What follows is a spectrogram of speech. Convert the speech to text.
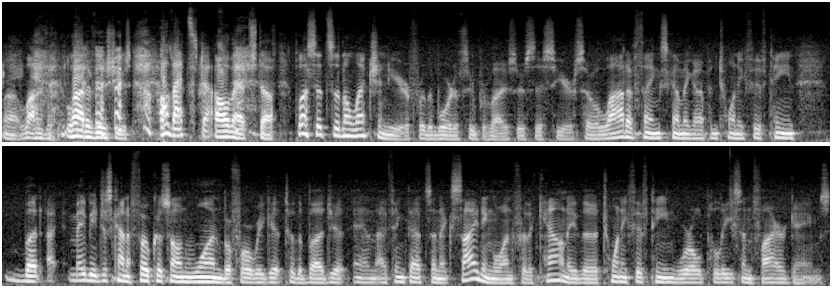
a lot of a lot of issues All that stuff. all that stuff. Plus, it's an election year for the Board of Supervisors this year, so a lot of things coming up in 2015. But maybe just kind of focus on one before we get to the budget, and I think that's an exciting one for the county: the 2015 World Police and Fire Games.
